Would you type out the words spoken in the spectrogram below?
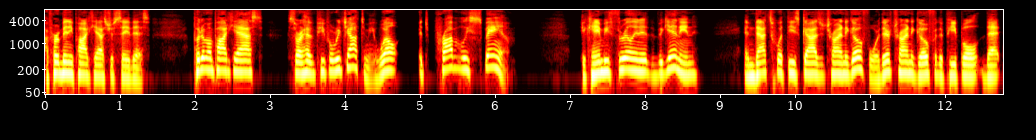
I've heard many podcasters say this put up a podcast, start having people reach out to me. Well, it's probably spam. It can be thrilling at the beginning. And that's what these guys are trying to go for. They're trying to go for the people that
